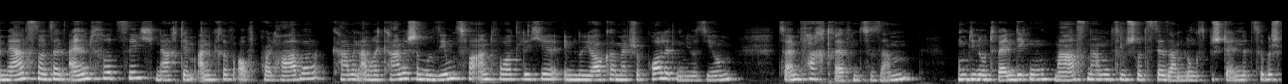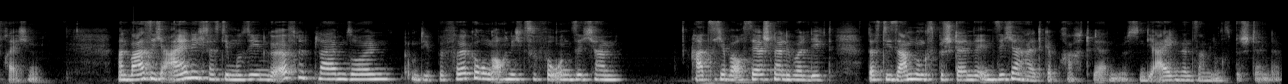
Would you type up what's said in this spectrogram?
Im März 1941, nach dem Angriff auf Pearl Harbor, kamen amerikanische Museumsverantwortliche im New Yorker Metropolitan Museum zu einem Fachtreffen zusammen, um die notwendigen Maßnahmen zum Schutz der Sammlungsbestände zu besprechen. Man war sich einig, dass die Museen geöffnet bleiben sollen, um die Bevölkerung auch nicht zu verunsichern, hat sich aber auch sehr schnell überlegt, dass die Sammlungsbestände in Sicherheit gebracht werden müssen, die eigenen Sammlungsbestände.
